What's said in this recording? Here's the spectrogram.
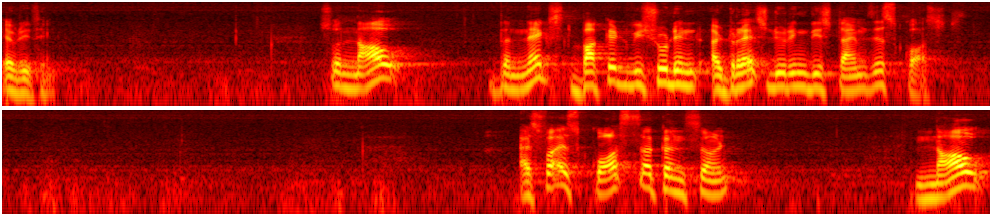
everything. So now the next bucket we should address during these times is costs. As far as costs are concerned, now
